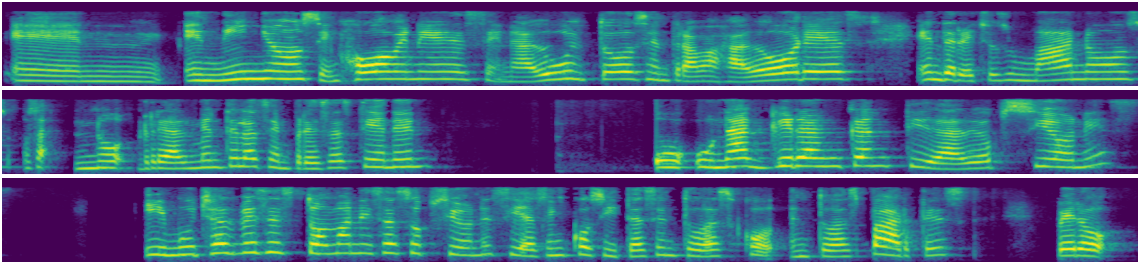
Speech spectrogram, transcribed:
en, niños, en jóvenes, en adultos, en trabajadores, en derechos humanos. O sea, no, realmente las empresas tienen una gran cantidad de opciones y muchas veces toman esas opciones y hacen cositas en todas, en todas partes, pero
